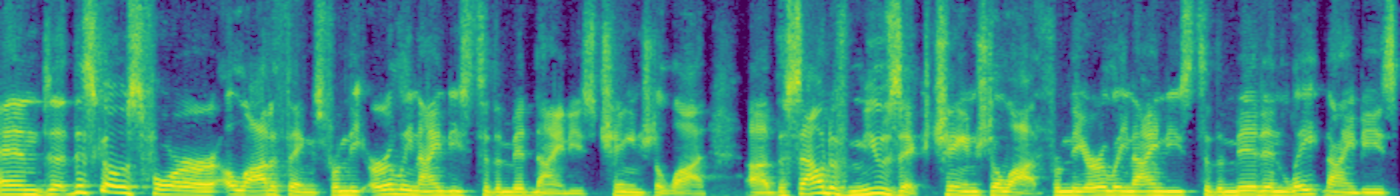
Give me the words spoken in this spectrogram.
and uh, this goes for a lot of things from the early 90s to the mid 90s, changed a lot. Uh, the sound of music changed a lot from the early 90s to the mid and late 90s.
